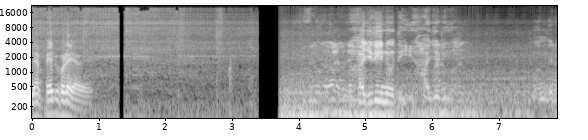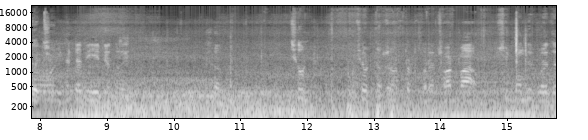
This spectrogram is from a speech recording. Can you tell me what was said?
না পেট ভরে যাবে হাজরি নদী হাজরি মন্দির হচ্ছে ছোট ছোট টট করে ছট বা শিব মন্দির করেছে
